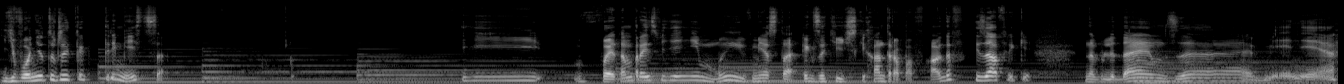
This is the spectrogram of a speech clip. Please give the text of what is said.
его нет уже как три месяца. И в этом произведении мы вместо экзотических антропофагов из Африки наблюдаем за менее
